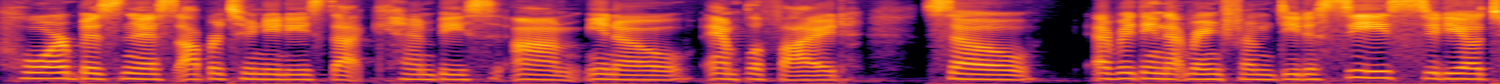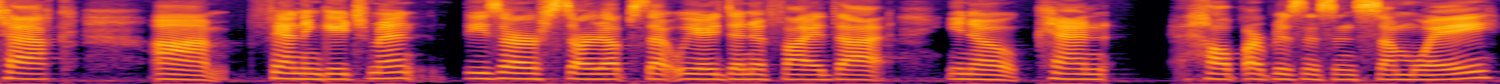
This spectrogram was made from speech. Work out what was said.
core business opportunities that can be, um, you know, amplified. So everything that range from D2C, studio tech, um, fan engagement. These are startups that we identified that, you know, can help our business in some way.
